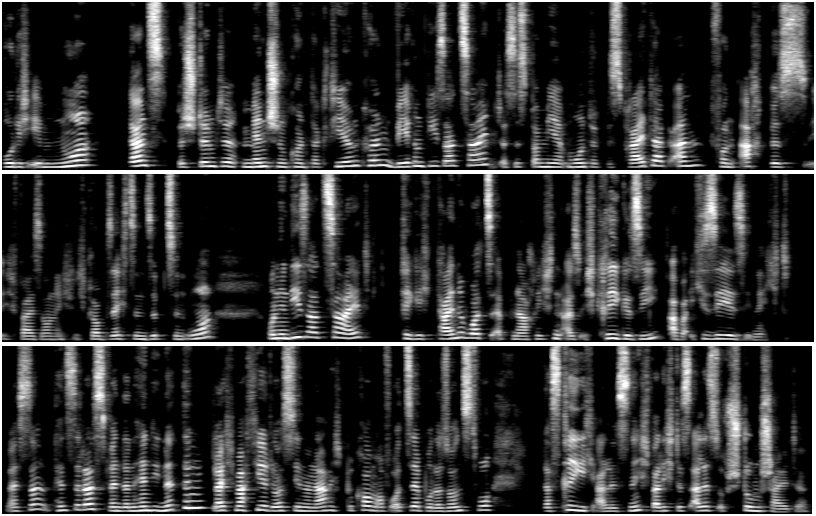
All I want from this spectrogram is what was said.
wo dich eben nur ganz bestimmte Menschen kontaktieren können während dieser Zeit. Das ist bei mir Montag bis Freitag an, von 8 bis, ich weiß auch nicht, ich glaube 16, 17 Uhr. Und in dieser Zeit kriege ich keine WhatsApp-Nachrichten, also ich kriege sie, aber ich sehe sie nicht. Weißt du, kennst du das? Wenn dein Handy nicht gleich macht hier, du hast hier eine Nachricht bekommen auf WhatsApp oder sonst wo, das kriege ich alles nicht, weil ich das alles auf stumm schalte.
